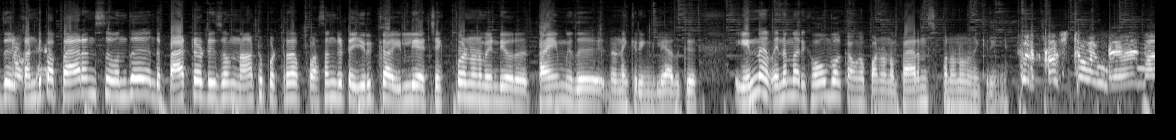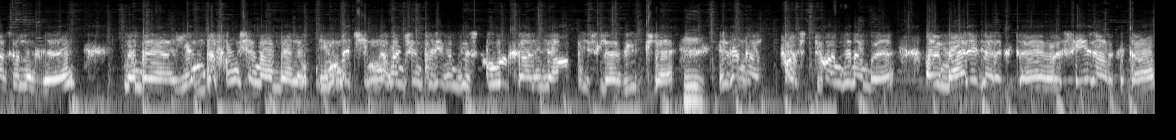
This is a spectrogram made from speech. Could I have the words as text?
இது கண்டிப்பாக பேரண்ட்ஸ் வந்து இந்த பேட்ரியாட்டிசம் நாட்டுப்பற்ற பசங்கிட்ட இருக்கா இல்லையா செக் பண்ண வேண்டிய ஒரு டைம் இது நினைக்கிறீங்க இல்லையா? அதுக்கு என்ன என்ன மாதிரி ஹோம்ஒர்க் அவங்க பண்ணணும் பேரண்ட்ஸ் பண்ணணும்னு நினைக்கிறீங்க? சார் ஃபர்ஸ்ட் வந்து நான் சொல்லுது நம்ம எந்த ஃபங்க்ஷன் இருந்தாலும் எந்த சின்ன ஃபங்க்ஷன் பெரிய ஃபங்க்ஷன் ஸ்கூல் காலேஜ் ஆபீஸ்ல வீட்ல ம். எதுங்க ஃபர்ஸ்ட் வந்து நம்ம அது மேரேஜா இருக்கட்டும் ஒரு சீரா இருக்கட்டும்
